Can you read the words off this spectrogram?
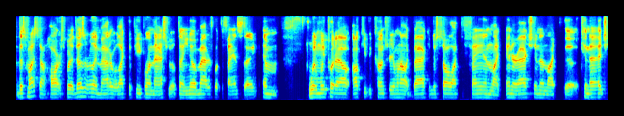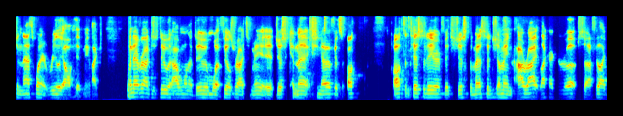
this might sound harsh, but it doesn't really matter what like the people in Nashville think. You know, it matters what the fans think, and when we put out I'll Keep the Country and when I look back and just saw like the fan like interaction and like the connection, that's when it really all hit me. Like whenever I just do what I want to do and what feels right to me, it just connects. You know, if it's authenticity or if it's just the message. I mean, I write like I grew up, so I feel like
